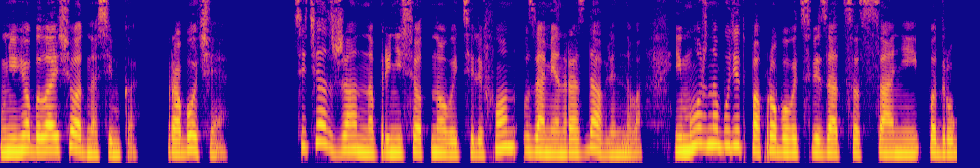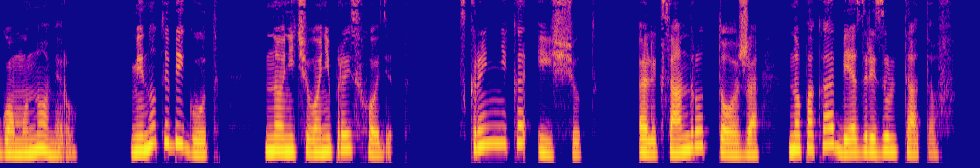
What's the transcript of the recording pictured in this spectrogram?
У нее была еще одна симка, рабочая. Сейчас Жанна принесет новый телефон взамен раздавленного, и можно будет попробовать связаться с Саней по другому номеру. Минуты бегут, но ничего не происходит. Скрынника ищут. Александру тоже, но пока без результатов.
